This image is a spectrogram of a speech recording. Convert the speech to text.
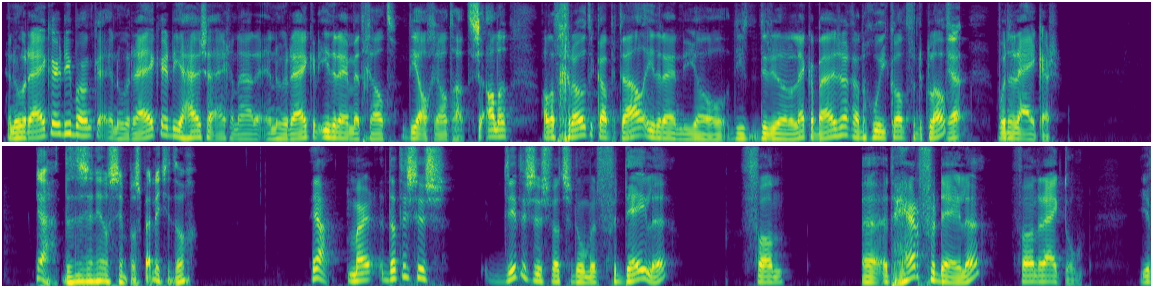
En hoe rijker die banken en hoe rijker die huizeneigenaren en hoe rijker iedereen met geld die al geld had. Dus al het, al het grote kapitaal, iedereen die, al, die, die er al lekker bij zag aan de goede kant van de kloof, Ja. wordt rijker. ja, dat is een heel simpel spelletje, toch? Ja, maar dat is dus. Dit is dus wat ze noemen het verdelen van. eh, het herverdelen van rijkdom. Je,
